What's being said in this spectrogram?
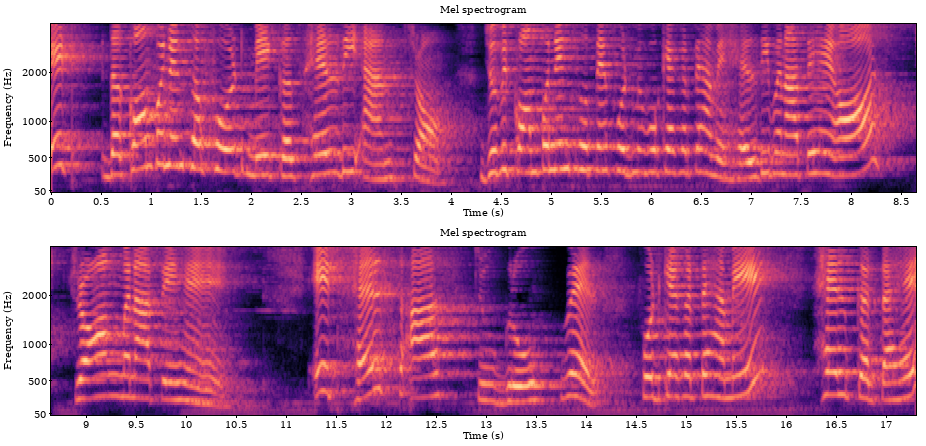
It the components of food make us healthy and strong जो भी कॉम्पोनेंट्स होते हैं फ़ूड में, वो क्या करते हैं? हमें हेल्दी बनाते हैं और स्ट्रॉन्ग बनाते हैं। It helps us to grow well food क्या करते हैं? हमें हेल्प करता है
